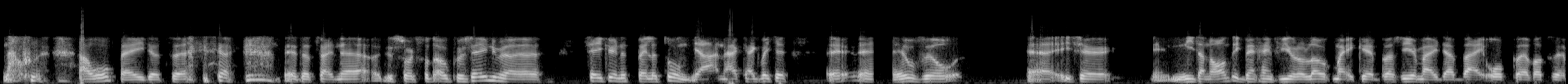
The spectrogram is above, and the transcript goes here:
Nou, hou op, hé. Dat, dat zijn een soort van open zenuwen. zeker in het peloton. Ja, nou kijk, weet je, heel veel uh, is er niet aan de hand. Ik ben geen viroloog, maar ik uh, baseer mij daarbij op wat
